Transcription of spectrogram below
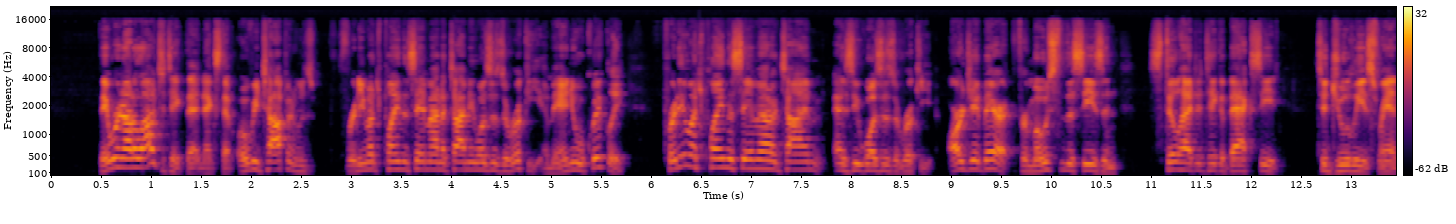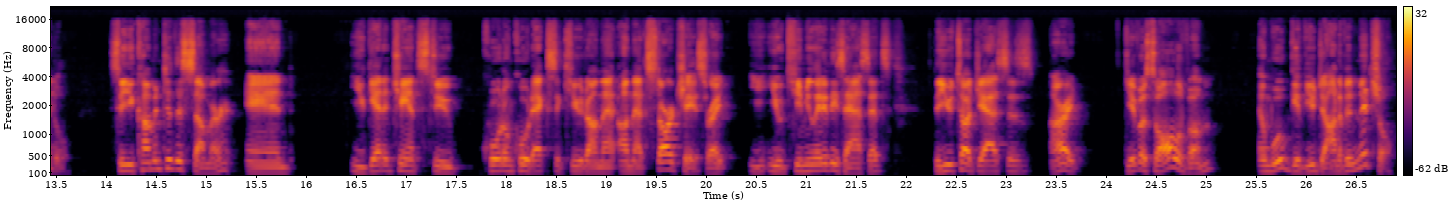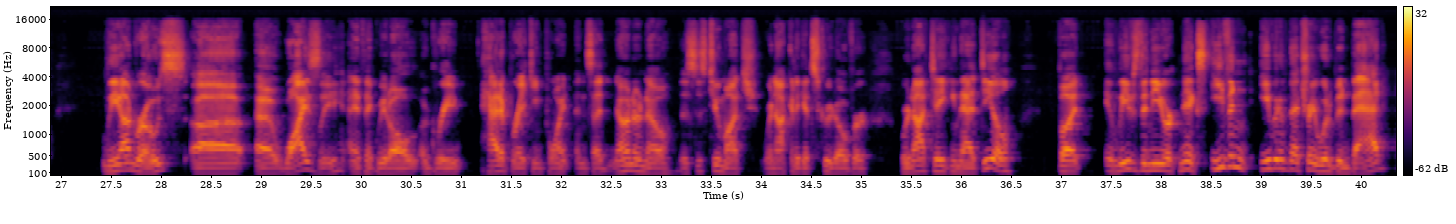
they were not allowed to take that next step. Obi Toppin was pretty much playing the same amount of time he was as a rookie. Immanuel Quickley, pretty much playing the same amount of time as he was as a rookie. RJ Barrett, for most of the season, still had to take a back seat to Julius Randle. So you come into the summer and you get a chance to quote unquote execute on that on that star chase, right? You, you accumulated these assets. The Utah Jazz says, "All right, give us all of them, and we'll give you Donovan Mitchell." Leon Rose, uh, uh, wisely, I think we'd all agree, had a breaking point and said, "No, no, no, this is too much. We're not going to get screwed over. We're not taking that deal." But it leaves the New York Knicks. Even even if that trade would have been bad,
